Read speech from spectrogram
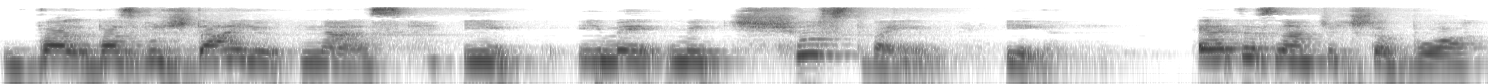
возбуждают нас, и, и мы, мы чувствуем их. Это значит, что Бог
